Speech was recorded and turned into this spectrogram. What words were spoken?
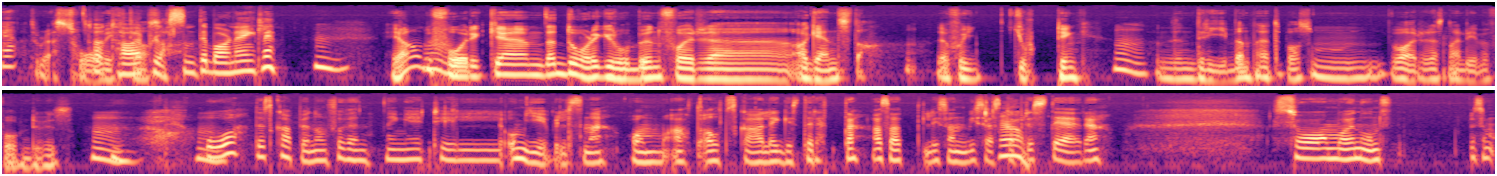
jeg tror det er så Tar, viktig. tar Altså. plassen til barnet, egentlig. Mm. Ja, du Mm. får ikke Det er dårlig grobunn for uh, agens, da. Det å få gjort ting. Mm. Den driven etterpå som varer resten av livet, forhåpentligvis. Mm. Mm. Og det skaper jo noen forventninger til omgivelsene om at alt skal legges til rette. Altså at liksom, hvis jeg skal Ja. prestere, så må jo noen liksom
